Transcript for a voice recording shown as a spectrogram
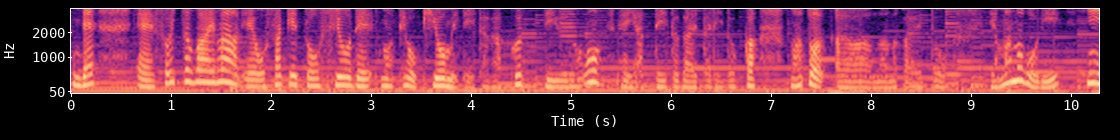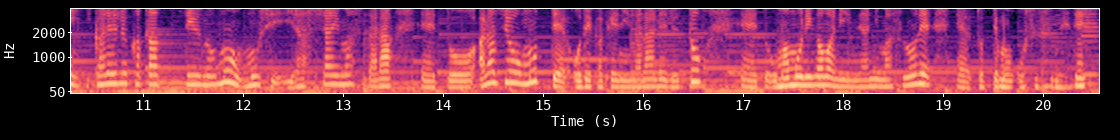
で、えー、そういった場合は、えー、お酒とお塩で、まあ、手を清めていただくっていうのを、えー、やっていただいたりとか、まあ、あとはあなんか、えーと、山登りに行かれる方っていうのももしいらっしゃいましたら、えーと、粗塩を持ってお出かけになられると,、えーと、お守り代わりになりますので、えー、とってもおすすめです。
